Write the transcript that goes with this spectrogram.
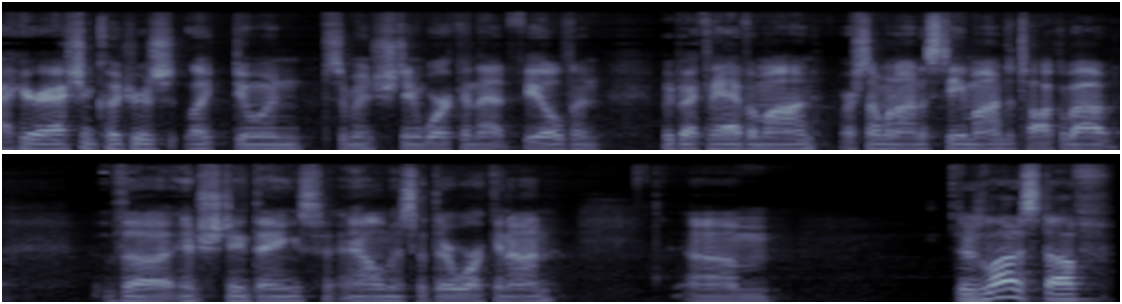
I hear Ashton Kutcher's like doing some interesting work in that field, and maybe I can have him on or someone on his team on to talk about the interesting things and elements that they're working on. Um, there's a lot of stuff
